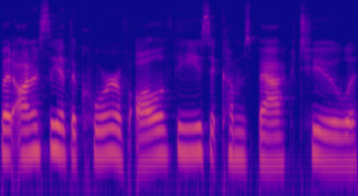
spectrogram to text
But honestly, at the core of all of these, it comes back to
